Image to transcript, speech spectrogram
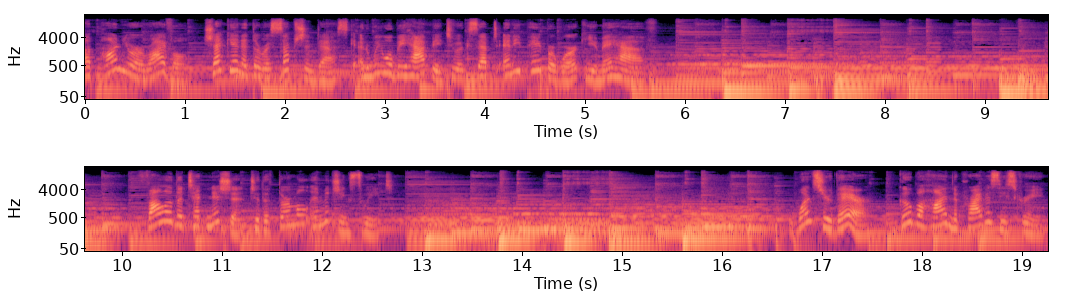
Upon your arrival, check in at the reception desk and we will be happy to accept any paperwork you may have. Follow the technician to the thermal imaging suite. Once you're there, go behind the privacy screen.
